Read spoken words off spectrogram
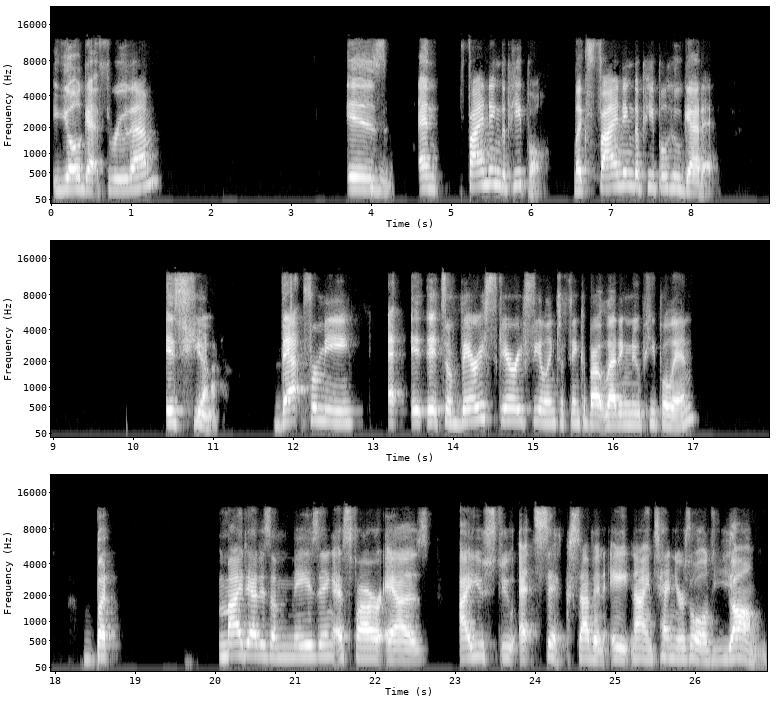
you'll get through them is Mhm. and finding the people, like finding the people who get it is huge. Yeah. That for me, eh, it, it's a very scary feeling to think about letting new people in. But my dad is amazing as far as I used to at six, seven, eight, nine, ten years old, young,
